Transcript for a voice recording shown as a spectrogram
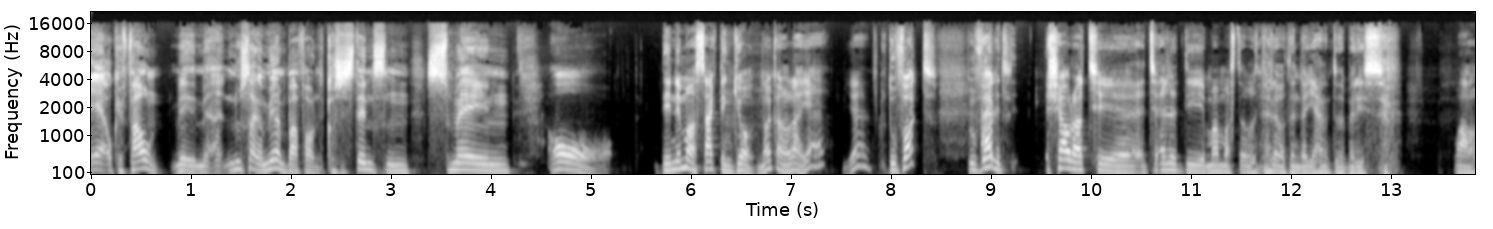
Ja, okay, farven. Men, men nu snakker jeg mere om bare farven. Konsistensen, smagen. Åh, oh, det er nemmere sagt end gjort. Not gonna lie. Ja, ja. Du er fucked. Du er fucked. Ærligt. Shout out til, øh, til alle de mamas derude, der laver den der hjernedøde baris. wow.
